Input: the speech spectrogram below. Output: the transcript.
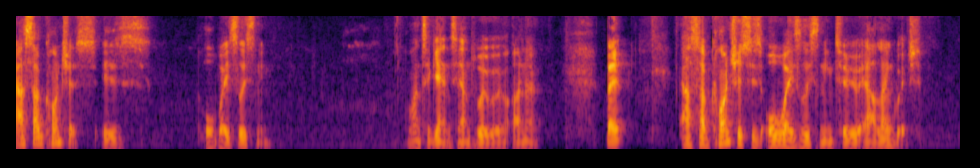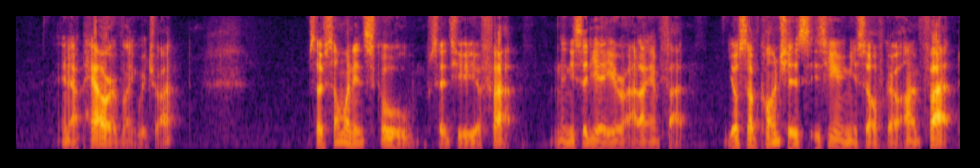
our subconscious is always listening. Once again, sounds woo woo, I know. But our subconscious is always listening to our language and our power of language, right? So if someone in school said to you, you're fat, and then you said, yeah, you're right, I am fat. Your subconscious is hearing yourself go, I'm fat.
